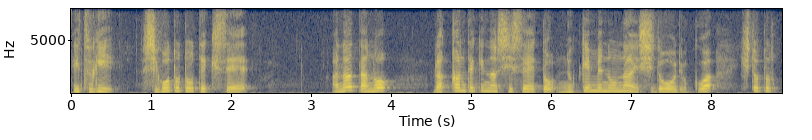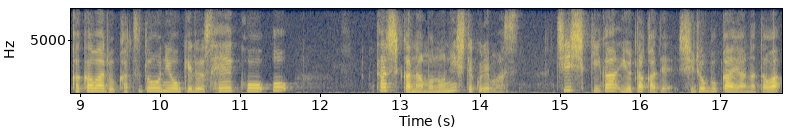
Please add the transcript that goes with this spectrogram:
え次仕事と適性あなたの楽観的な姿勢と抜け目のない指導力は人と関わる活動における成功を確かなものにしてくれます。知識が豊かで資料深いあなたは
